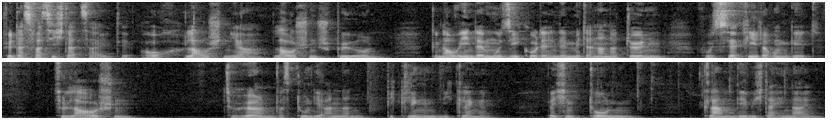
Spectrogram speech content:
für das, was sich da zeigt. Auch lauschen, ja, lauschen, spüren, genau wie in der Musik oder in dem Miteinander tönen, wo es sehr viel darum geht, zu lauschen, zu hören, was tun die anderen, wie klingen die Klänge, welchen Tonklang gebe ich da hinein.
